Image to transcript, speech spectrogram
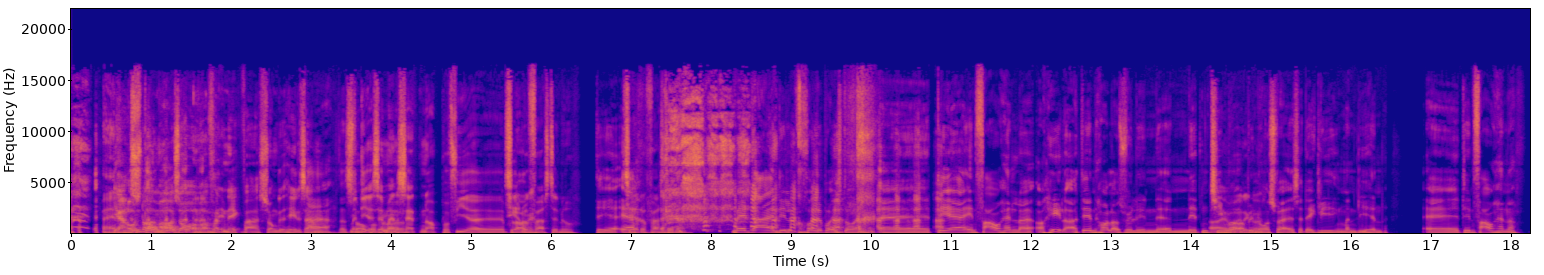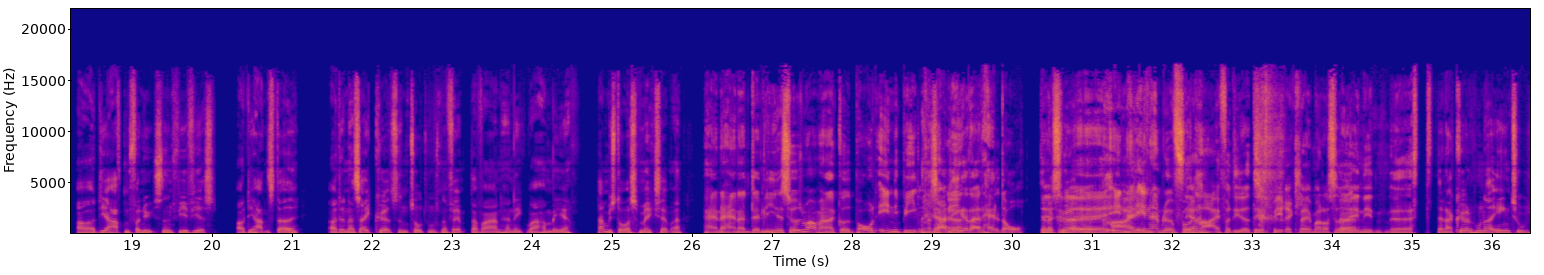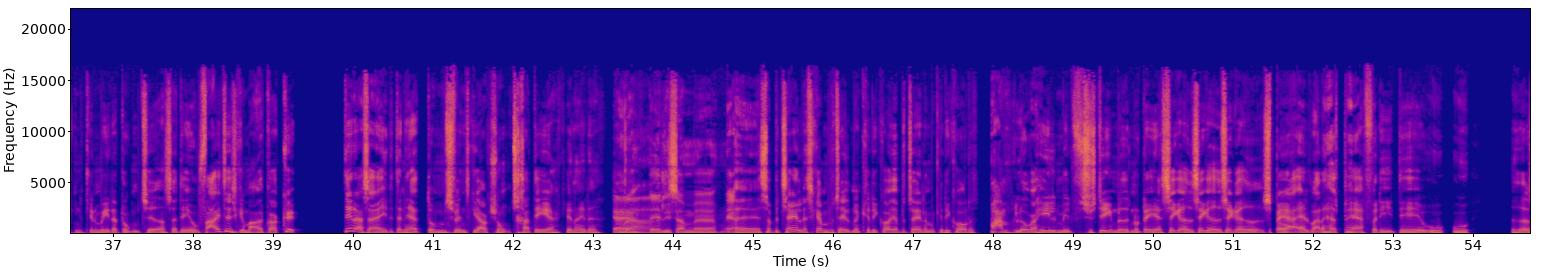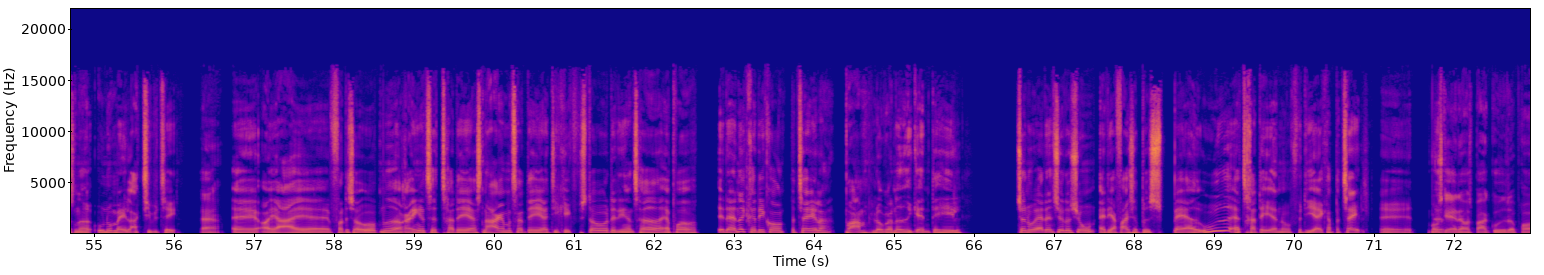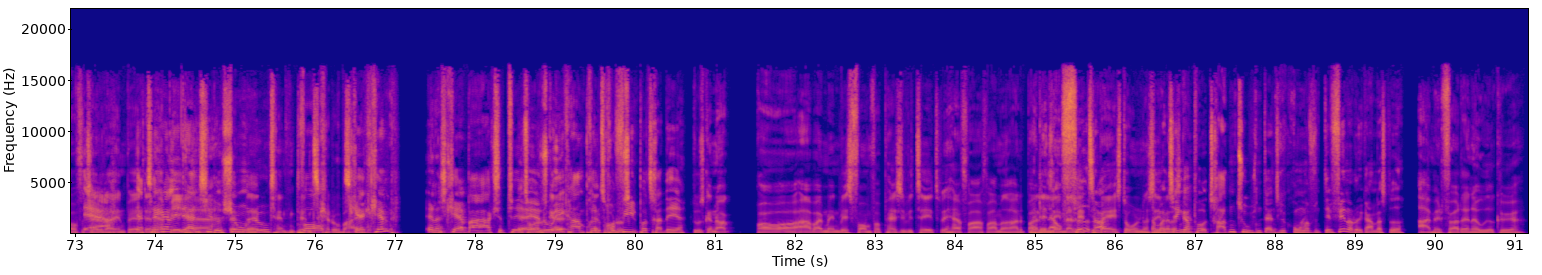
Jeg undrede mig også over, hvorfor den ikke var sunket helt sammen. Ja, ja, Men de har simpelthen blokke. sat den op på fire øh, Ser du blokke. først det nu? Det er, Ser ja, du først det nu? men der er en lille krølle på historien. Øh, det er en farvehandler, og, helt, og det holder selvfølgelig en, en 19 Ej, timer er op i. Nordsverige, så det er ikke lige, en, man lige henter. Øh, det er en farvehandler, og de har haft den for ny siden 84, og de har den stadig. Og den har så ikke kørt siden 2005, der var han, han ikke var her mere. Samme historie som eksempel. Han, han er, det ligner ser ud som om, han har gået bort ind i bilen, og så Ja. ligger der et halvt år. Det Den sådan kørt, øh, hej. inden, inden han blev Det fundet. er hej for de der DSB-reklamer, der sidder Ja. inde i den. Øh, Den har kørt 101.000 km dokumenteret, så det er jo faktisk et meget godt køb. Det der så er i det, den her dumme svenske auktion, Tradera, kender I det? Ja, ja, det er ligesom... Øh, ja. Øh, så betaler, skal man betale med kreditkort. Jeg betaler med kreditkortet. Bam! Lukker hele mit system ned i Nordea. Sikkerhed, sikkerhed, sikkerhed. Spærrer alt, hvad der er spærre, fordi det er u, u, det hedder sådan noget, unormal aktivitet. ja. Øh, og jeg øh, får det så åbnet og ringer til Tradea, snakker med Tradea. De kan ikke forstå det, de har tredje. Jeg prøver et andet kreditkort, betaler. Bam! Lukker ned igen det hele. Så nu er den situation, at jeg faktisk er blevet spærret ude af Tradea nu, fordi jeg ikke har betalt. Øh, Måske er det også bare Gud, der prøver at fortælle Ja, dig ind på jeg den tænker her bil. lidt, er en ja, situation den, den, nu, Den, den, hvor skal du bare skal jeg kæmpe, eller skal jeg bare acceptere, Jeg at tror, jeg du nu skal- ikke har en jeg tror, profil på Tradea? Du skal nok prøve at arbejde med en vis form for passivitet herfra og fremadrettet. Bare lige er læne dig lidt nok, tilbage i stolen og se, Når hvad man der tænker sker. på 13.000 danske kroner, det finder du ikke andre steder. ej, men før den er ude at køre.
